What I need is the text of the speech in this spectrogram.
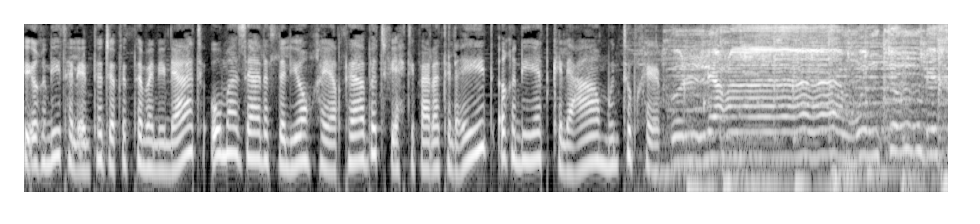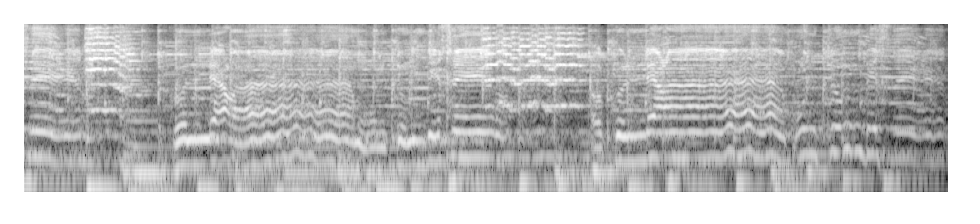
في أغنيتها اللي انتجها في الثمانينات وما زالت لليوم خيار ثابت في احتفالات العيد أغنية كل عام وأنتم بخير. كل عام وأنتم بخير. كل عام وأنتم بخير. وكل عام وأنتم بخير.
